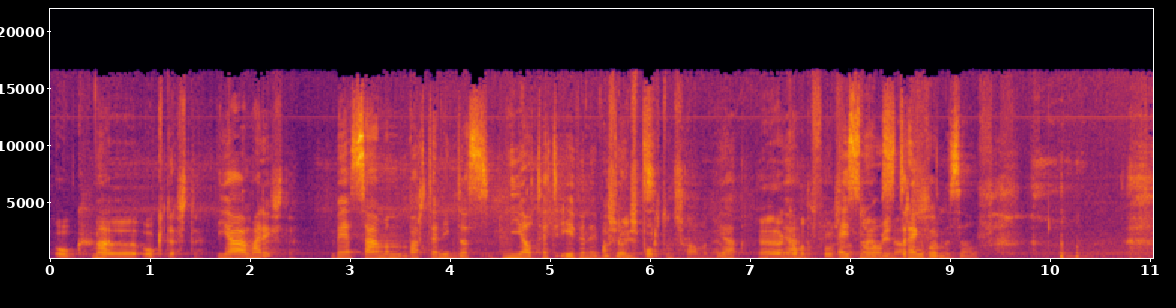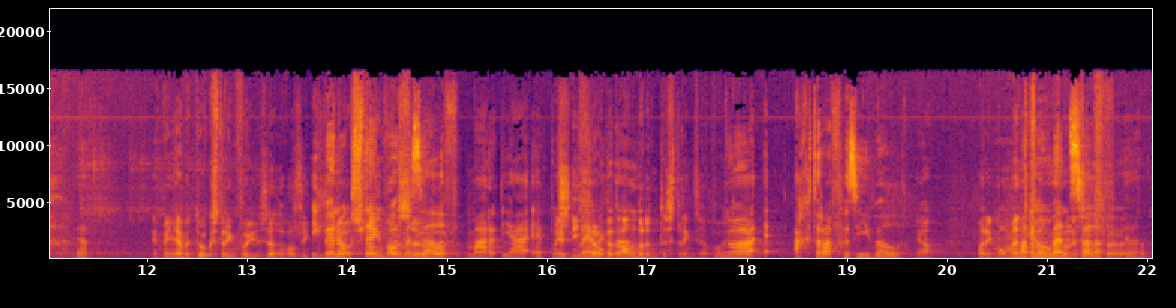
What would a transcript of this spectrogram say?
Ook, Maar- eh, ook testen. Ja, Altijd maar- testen. Wij samen, Bart en ik, dat is niet altijd even evident. Als jullie sporten samen. Hè. Ja. Ja, kan me dat Hij voorstellen. is twee nogal winnaars. streng voor mezelf. Ja, Maar jij bent ook streng voor jezelf. Als ik Ik ben ook streng voor mezelf, hoor. maar ja, hij Maar je pusht hebt niet mij graag ook dat wel. anderen te streng zijn voor je. Ja, eh, achteraf gezien wel. Ja. Maar in het moment maar het kan moment het wel eens zelf, even... ja.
